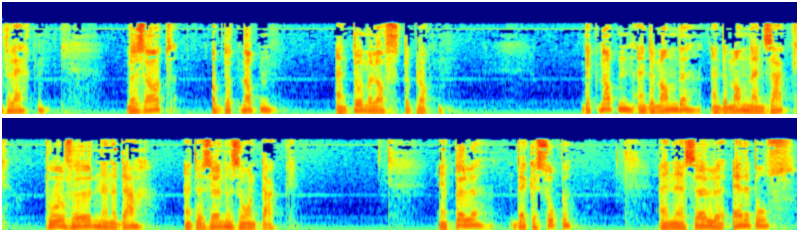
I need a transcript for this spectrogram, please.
vlechten, me zat op de knoppen en tomelof te plokken. De knoppen en de manden en de manden en zak, twaalf uren en een dag en de zonne zo'n dak. En pullen, dikke soppen, en een zuile erpels,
